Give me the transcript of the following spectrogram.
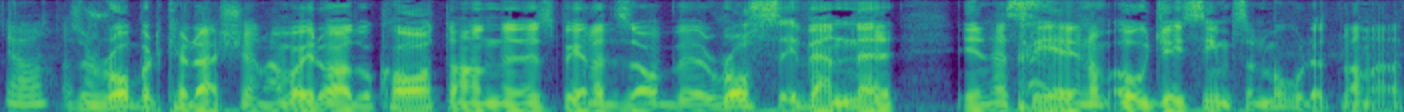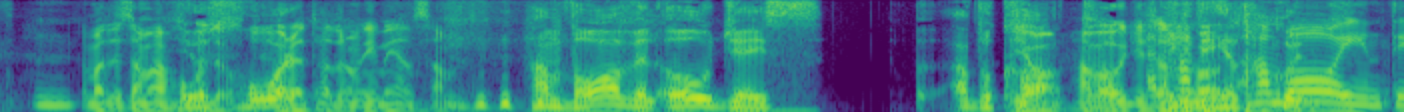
Ja. Alltså Robert Kardashian, han var ju då advokat och han eh, spelades av eh, Ross i Vänner i den här serien om O.J. Simpson-mordet bland annat. Mm. De hade samma hår, håret hade de gemensamt. Han var väl OJs advokat? Ja, han var Eller advokat. han, helt han var inte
